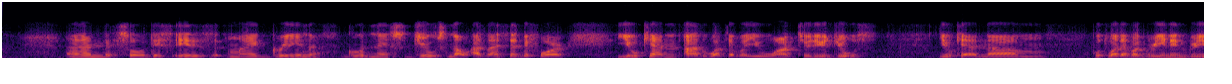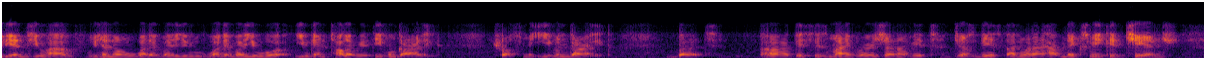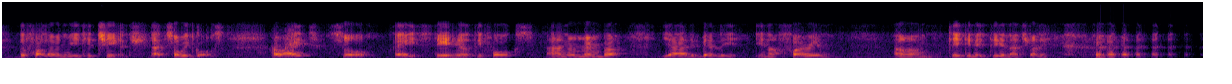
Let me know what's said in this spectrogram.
And so this is my green goodness juice. Now, as I said before, you can add whatever you want to your juice. You can um, put whatever green ingredients you have, you know, whatever you whatever you uh, you can tolerate, even garlic. Trust me, even garlic. But uh, this is my version of it, just based on what I have. Next week it change, the following week it change. That's how it goes. All right. So hey, stay healthy, folks, and remember, Yardie Belly in a foreign, um, taking it to you naturally.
